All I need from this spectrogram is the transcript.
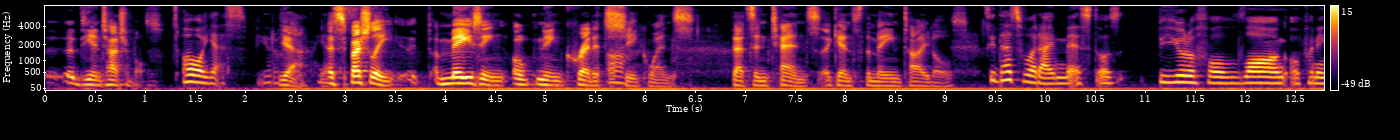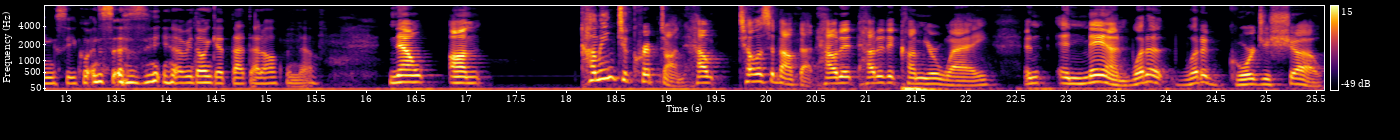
the Untouchables. Oh yes, beautiful. Yeah, yes. especially amazing opening credits sequence. That's intense against the main titles. See, that's what I missed. Those beautiful long opening sequences. you know, we don't get that that often now. Now, um, coming to Krypton, how tell us about that? How did how did it come your way? And and man, what a what a gorgeous show!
